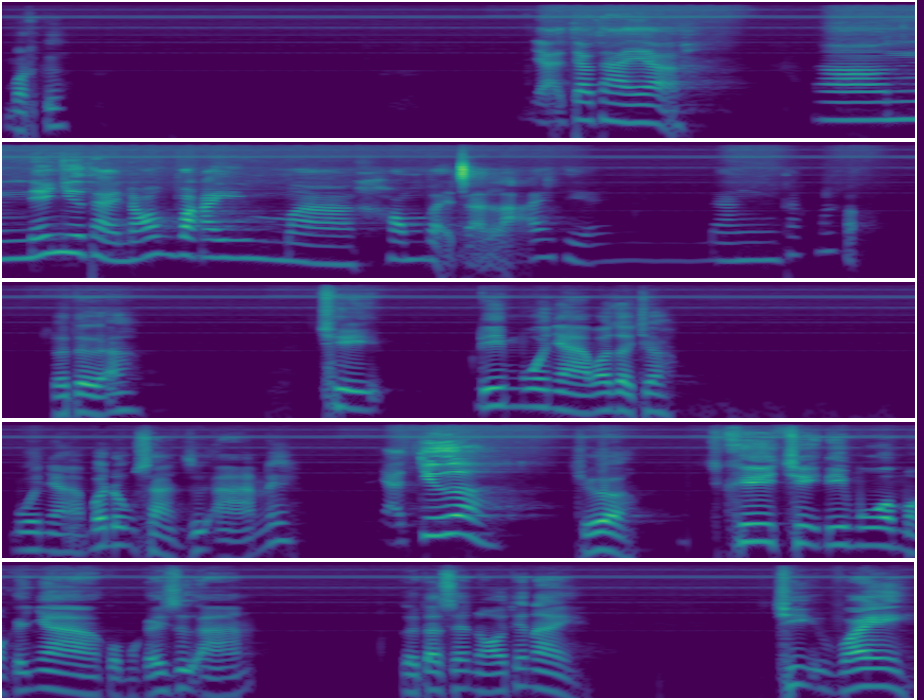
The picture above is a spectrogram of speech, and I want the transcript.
Mặt cứ. Dạ chào thầy ạ. À. à, nếu như thầy nói vay mà không phải trả lãi thì em đang thắc mắc ạ. Từ từ á chị đi mua nhà bao giờ chưa? Mua nhà bất động sản dự án đấy dạ chưa. Chưa. Khi chị đi mua một cái nhà của một cái dự án người ta sẽ nói thế này. Chị vay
